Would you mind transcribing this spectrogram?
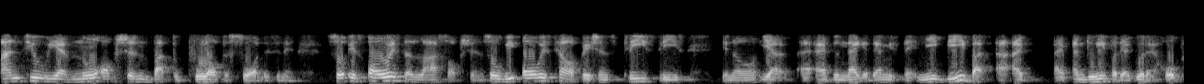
until we have no option but to pull out the sword, isn't it? So it's always the last option. So we always tell our patients, please, please, you know, yeah, I have to nag at them if they need be, but I, I, I'm doing it for their good, I hope.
